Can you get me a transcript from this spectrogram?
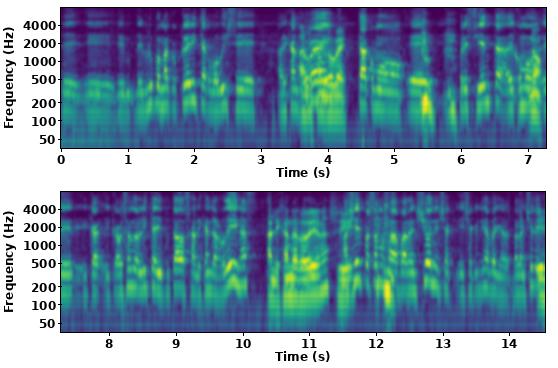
del grupo de Marcos Clery está como vice Alejandro, Bey, está como eh, presidenta, eh, como eh, encabezando la lista de diputados Alejandra Rodenas. Alejandra Rodenas, sí. Ayer pasamos a Balanchone, Jacqueline Balanchone,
